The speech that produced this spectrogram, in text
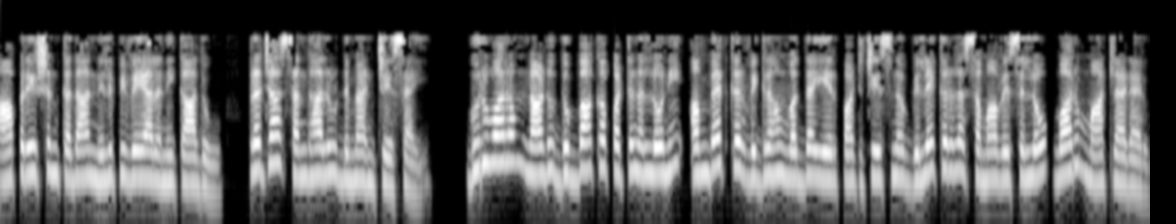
ఆపరేషన్ కదా నిలిపివేయాలని కాదు ప్రజా సంఘాలు డిమాండ్ చేశాయి. గురువారం నాడు దుబ్బాక పట్టణంలోని అంబేద్కర్ విగ్రహం వద్ద ఏర్పాటు చేసిన విలేకరుల సమావేశంలో వారు మాట్లాడారు.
